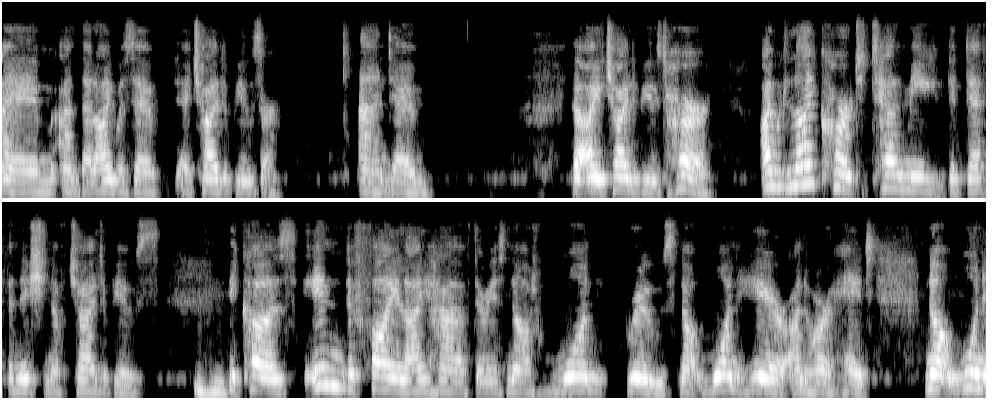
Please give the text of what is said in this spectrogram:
um, and that I was a, a child abuser, and um, that I child abused her. I would like her to tell me the definition of child abuse. Mm-hmm. Because in the file I have, there is not one bruise, not one hair on her head, not one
